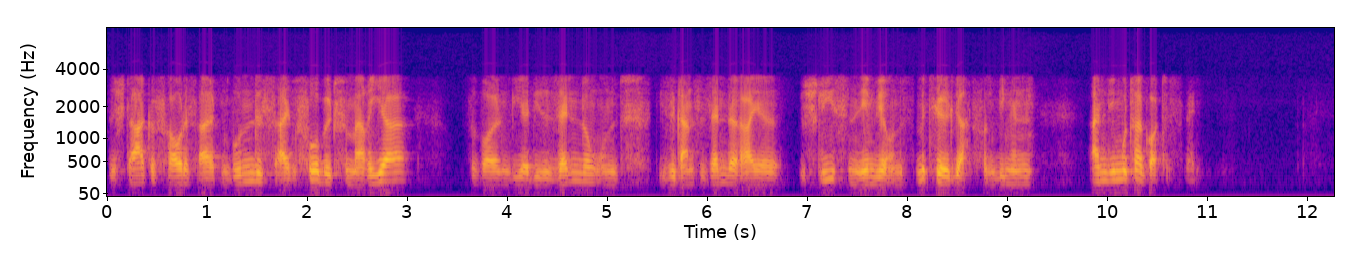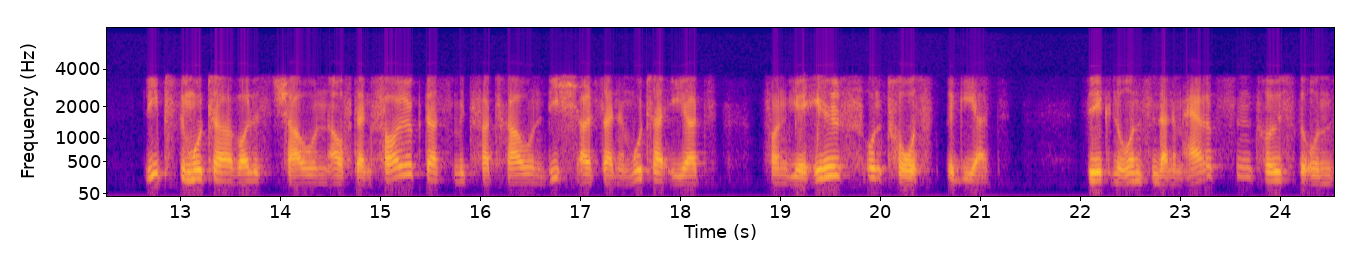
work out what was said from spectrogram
diese starke Frau des Alten Bundes, ein Vorbild für Maria, so wollen wir diese Sendung und diese ganze Sendereihe beschließen, indem wir uns mit Hildegard von Bingen an die Mutter Gottes wenden. Liebste Mutter, wollest schauen auf dein Volk, das mit Vertrauen dich als seine Mutter ehrt, von dir Hilf und Trost begehrt. Segne uns in deinem Herzen, tröste uns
